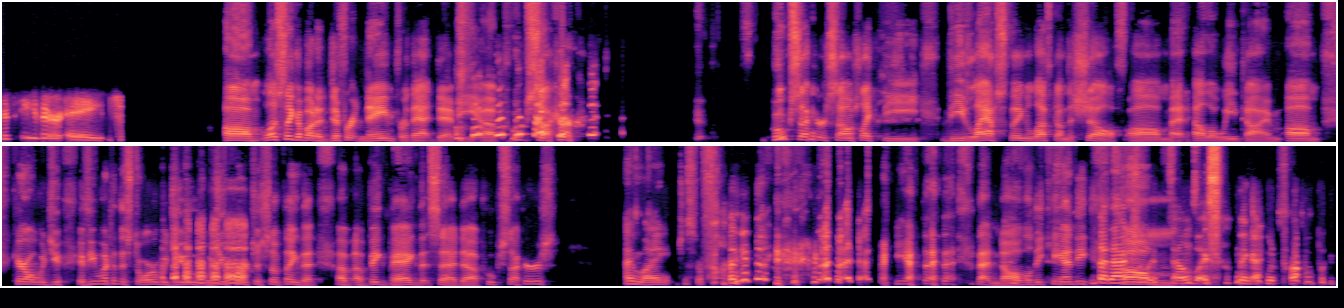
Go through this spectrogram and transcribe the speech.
It's either a. Um, let's think about a different name for that, Debbie. Uh, poop sucker. Poop sucker sounds like the the last thing left on the shelf um at Halloween time. Um Carol, would you if you went to the store, would you would you purchase something that a, a big bag that said uh, poop suckers? I might just for fun. yeah, that, that novelty candy. That actually Um, sounds like something I would probably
